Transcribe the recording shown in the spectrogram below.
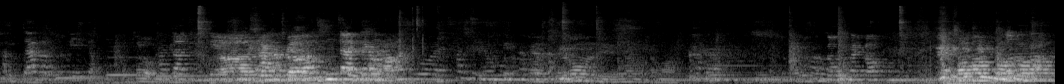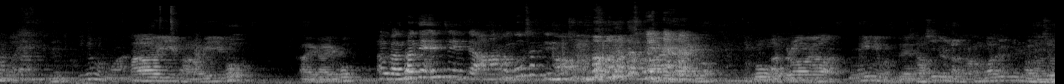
각자가 느끼죠. 아 시작할까? 진짜 내가 그냥 즐거운 일이 생각나봐. 조금 할까? 가위바위보. 가위바위보. 아, 강사님 엔진 이제 아, 한국 샷도 있는 줄 가위바위보. 아 그러면 혜인이 먼저 자 강바주님 먼저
